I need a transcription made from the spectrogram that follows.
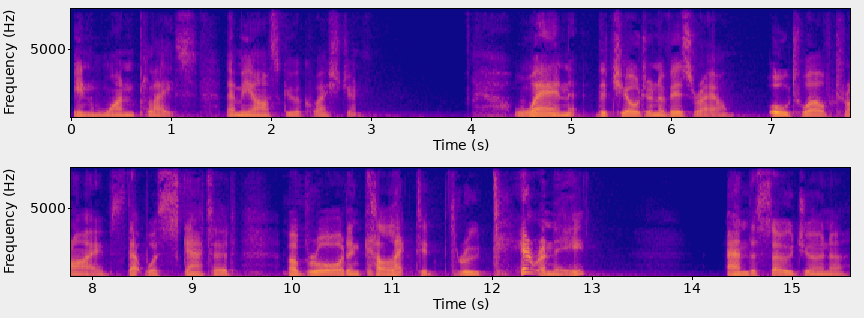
in one place. Let me ask you a question when the children of Israel, all 12 tribes that were scattered abroad and collected through tyranny, and the sojourner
